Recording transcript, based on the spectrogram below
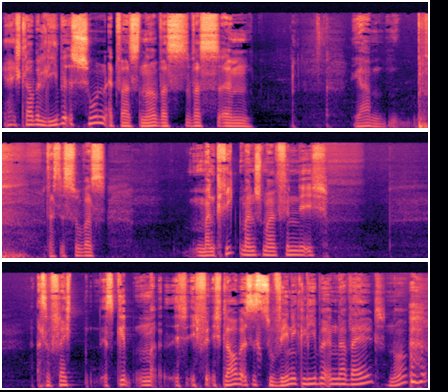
ja, ich glaube, Liebe ist schon etwas, ne, was, was, ähm, ja, das ist sowas, man kriegt manchmal, finde ich, also vielleicht, es gibt, ich, ich, ich glaube, es ist zu wenig Liebe in der Welt, ne? Mhm.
